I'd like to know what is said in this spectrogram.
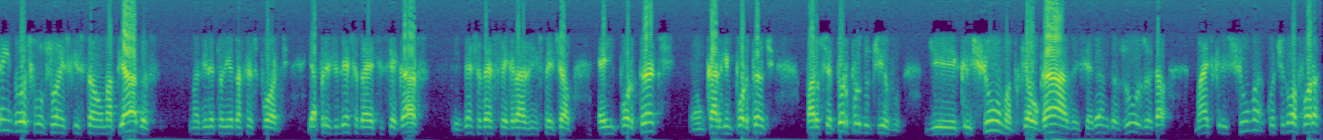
Tem duas funções que estão mapeadas, uma diretoria da FESPORT e a presidência da SC Gás, presidência da SC Gás em especial, é importante, é um cargo importante para o setor produtivo de Criciúma, porque é o gás, as cerâmicas usam e tal, mas Criciúma continua fora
